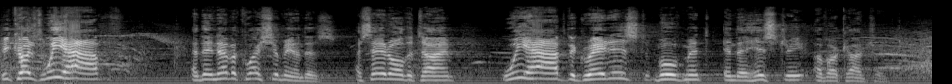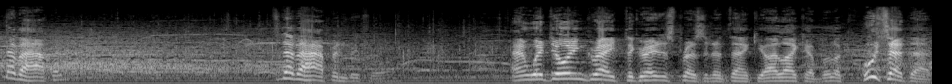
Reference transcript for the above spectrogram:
Because we have, and they never question me on this, I say it all the time, we have the greatest movement in the history of our country. Never happened. It's never happened before. And we're doing great. The greatest president. Thank you. I like it. But look, who said that?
